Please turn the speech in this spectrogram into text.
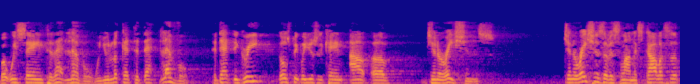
But we're saying to that level, when you look at to that level, to that degree, those people usually came out of generations. Generations of Islamic scholarship,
